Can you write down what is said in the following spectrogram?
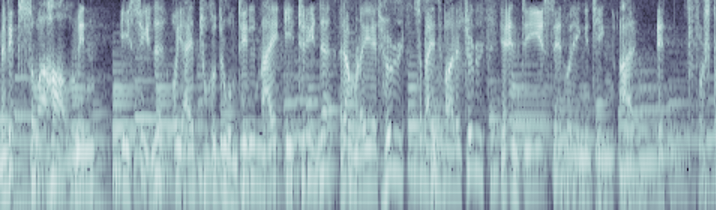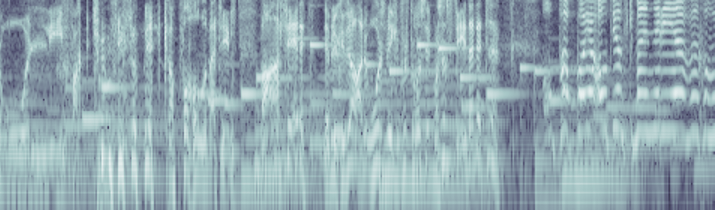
Men vips så var halen min i syne, og jeg tok og dro den til meg i trynet. Ramla i et hull, så blei det bare tull. Jeg endte i et sted hvor ingenting er et forståelig faktum som jeg kan forholde meg til. Hva skjer? Jeg bruker rare ord som jeg ikke forstår selv. Hva slags sted er dette? Å, pappa, jeg har alltid ønsket meg en rev. Jeg kan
